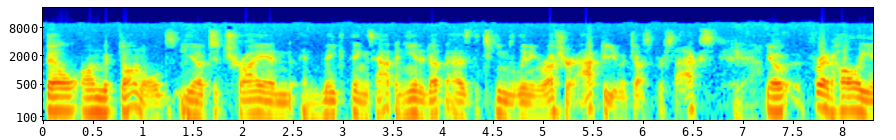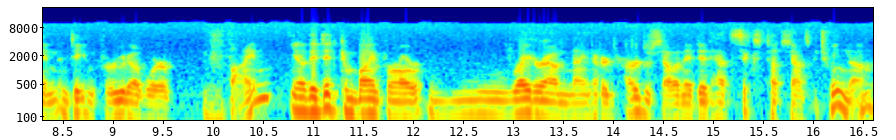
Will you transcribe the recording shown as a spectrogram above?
fell on McDonald, you know, to try and, and make things happen. He ended up as the team's leading rusher after you adjust for sacks. Yeah. You know, Fred Holley and, and Dayton Furuta were mm-hmm. fine. You know, they did combine for right around 900 yards or so, and they did have six touchdowns between them.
